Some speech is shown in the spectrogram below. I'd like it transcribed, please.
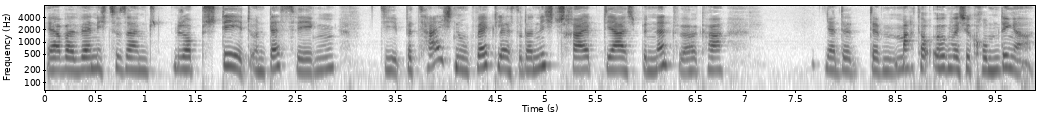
Ja, weil wer nicht zu seinem Job steht und deswegen die Bezeichnung weglässt oder nicht schreibt, ja, ich bin Networker, ja, der, der macht auch irgendwelche krummen Dinger.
